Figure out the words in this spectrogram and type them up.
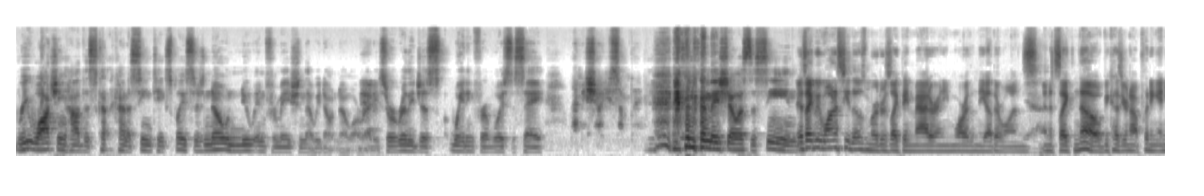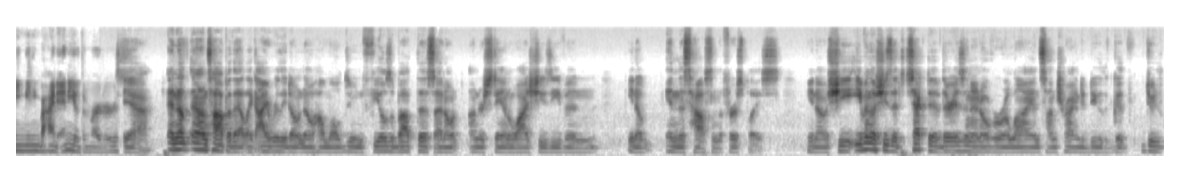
rewatching how this kind of scene takes place, there's no new information that we don't know already. Yeah. So we're really just waiting for a voice to say, "Let me show you something." and then they show us the scene. It's like we want to see those murders like they matter any more than the other ones, Yeah. and it's like no, because you're not putting any meaning behind any of the murders. Yeah, and and on top of that, like I really don't know how Muldoon feels about this. I don't understand why she's even, you know, in this house in the first place. You know, she even though she's a detective, there isn't an over reliance on trying to do the good, do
